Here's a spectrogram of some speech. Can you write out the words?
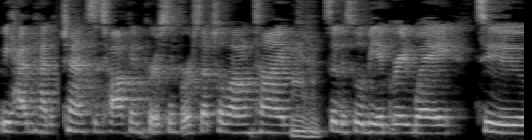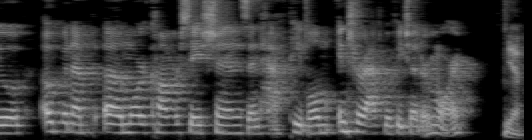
we hadn't had a chance to talk in person for such a long time. Mhm. So this will be a great way to open up uh, more conversations and have people interact with each other more. Yeah.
